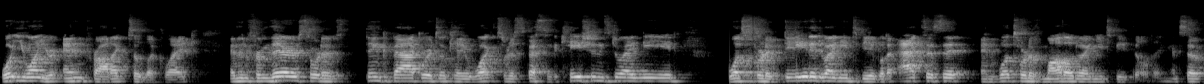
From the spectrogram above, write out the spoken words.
what you want your end product to look like. And then from there, sort of think backwards, okay, what sort of specifications do I need? What sort of data do I need to be able to access it, and what sort of model do I need to be building. And so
